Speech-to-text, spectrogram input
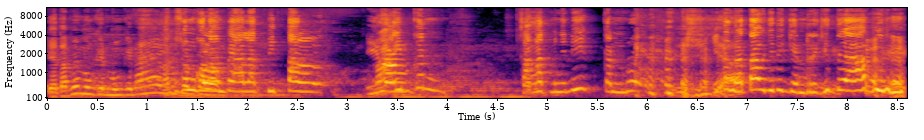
Ya tapi mungkin mungkin aja tapi kalau sampai alat vital Hilang. kan sangat menyedihkan bro Iya. kita nggak tahu jadi genre kita apa nih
